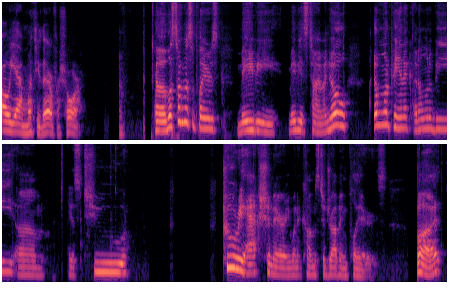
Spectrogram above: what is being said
Oh, yeah, I'm with you there for sure. Uh, let's talk about some players. Maybe, maybe it's time. I know I don't want to panic. I don't want to be, um, I guess, too too reactionary when it comes to dropping players. But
